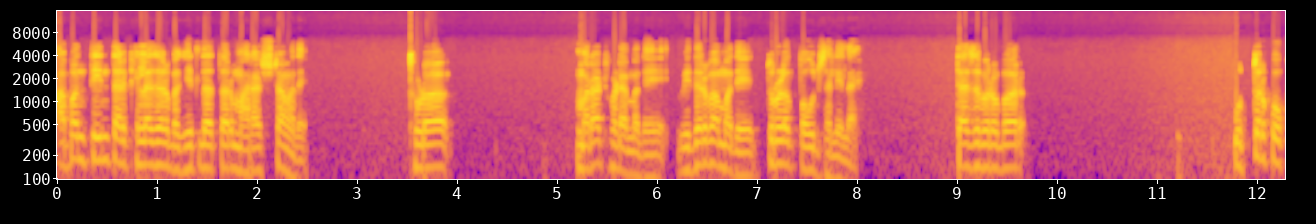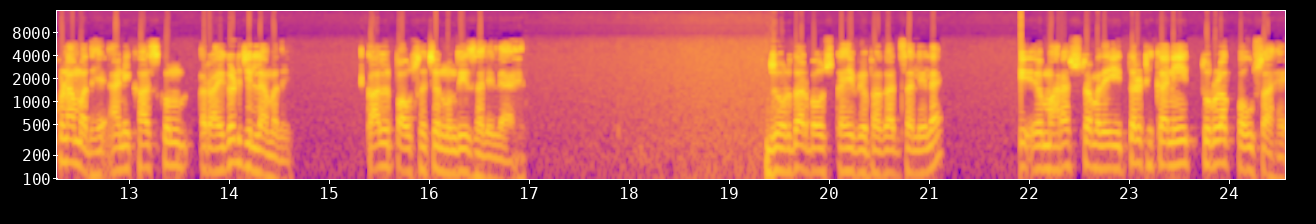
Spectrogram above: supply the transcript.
आपण तीन तारखेला जर बघितलं तर महाराष्ट्रामध्ये थोडं मराठवाड्यामध्ये विदर्भामध्ये तुरळक पाऊस झालेला आहे. त्याचबरोबर उत्तर कोकणामध्ये आणि खास करून रायगड जिल्ह्यामध्ये काल पावसाच्या नोंदी झालेल्या आहेत. जोरदार पाऊस काही विभागात झालेला आहे. महाराष्ट्रामध्ये इतर ठिकाणी तुरळक पाऊस आहे.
